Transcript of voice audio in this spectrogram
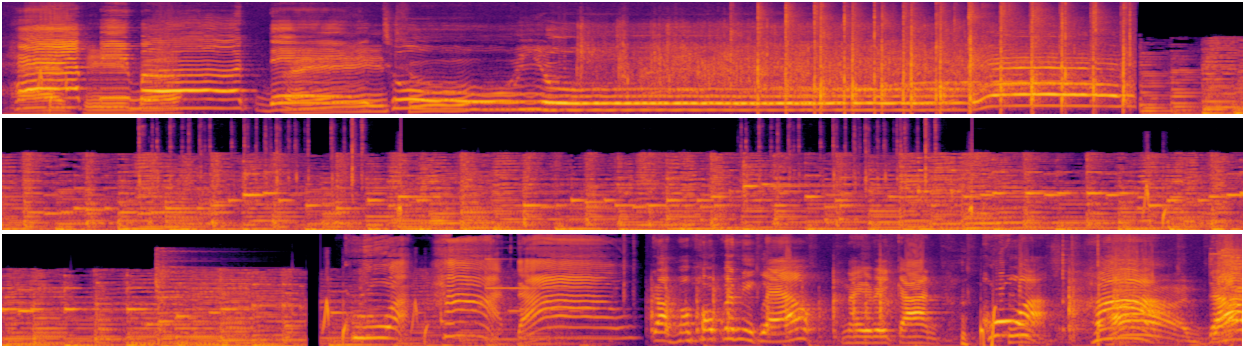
Happy birthday to อีกแล้ว ในรายการครัว5ดา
